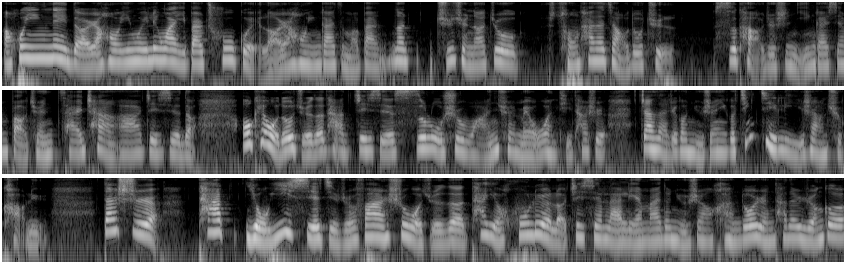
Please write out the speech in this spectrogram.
啊，婚姻内的，然后因为另外一半出轨了，然后应该怎么办？那曲曲呢，就从他的角度去思考，就是你应该先保全财产啊这些的。OK，我都觉得他这些思路是完全没有问题，他是站在这个女生一个经济利益上去考虑，但是。他有一些解决方案，是我觉得他也忽略了这些来连麦的女生，很多人她的人格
